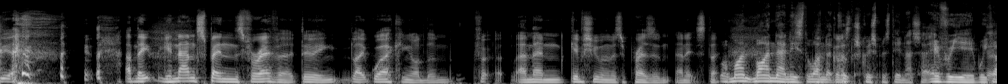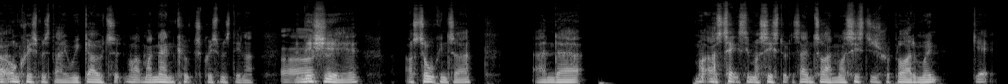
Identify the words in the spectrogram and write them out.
Yeah, and they, your nan spends forever doing like working on them, for, and then gives you them as a present, and it's the, Well, my my nan is the one that got a- cooks Christmas dinner. So every year we Yeah. go on Christmas Day. We go to like my nan cooks Christmas dinner. Ah, And this okay. year, I was talking to her, and uh, my, I was texting my sister at the same time. My sister just replied and went, "Get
